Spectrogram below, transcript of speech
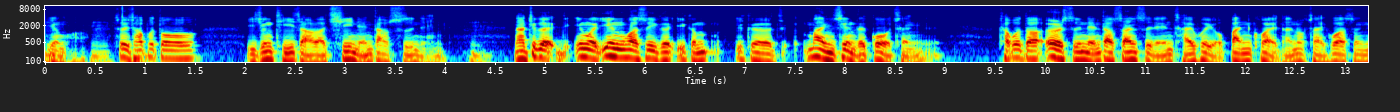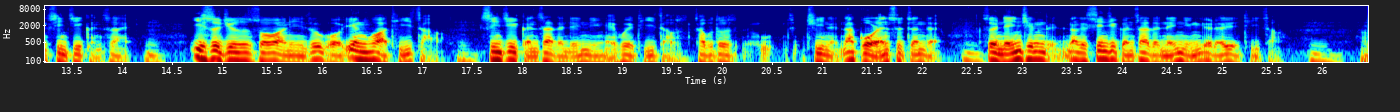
硬化，嗯，所以差不多已经提早了七年到十年，嗯，那这个因为硬化是一个一个一个慢性的过程，差不多二十年到三十年才会有斑块，然后才发生心肌梗塞，嗯。意思就是说啊，你如果硬化提早，心肌梗塞的年龄也会提早，差不多五七年。那果然是真的，所以年轻的那个心肌梗塞的年龄越来越提早。嗯嗯，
